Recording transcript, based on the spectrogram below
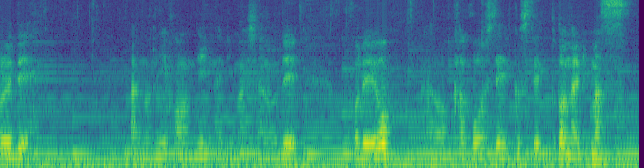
これであの2本になりましたのでこれをあの加工していくステップとなります。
